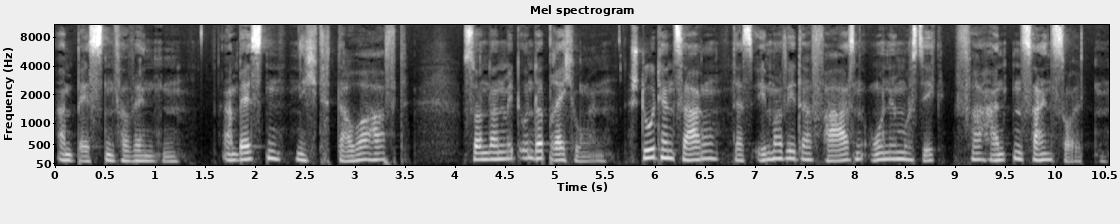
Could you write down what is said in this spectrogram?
am besten verwenden? Am besten nicht dauerhaft, sondern mit Unterbrechungen. Studien sagen, dass immer wieder Phasen ohne Musik vorhanden sein sollten.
